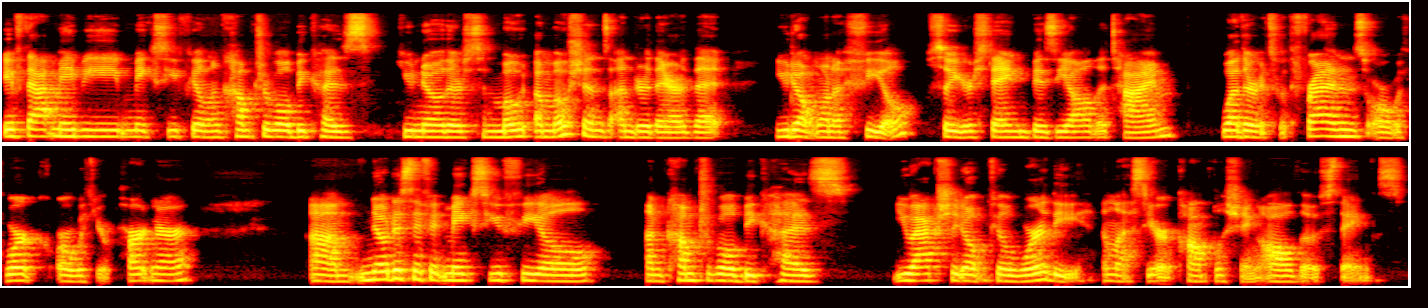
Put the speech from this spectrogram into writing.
if that maybe makes you feel uncomfortable because you know there's some mo- emotions under there that you don't want to feel. So you're staying busy all the time, whether it's with friends or with work or with your partner. Um, notice if it makes you feel uncomfortable because you actually don't feel worthy unless you're accomplishing all those things.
